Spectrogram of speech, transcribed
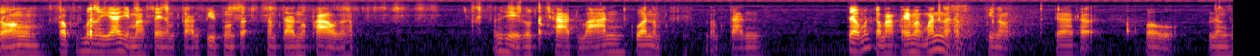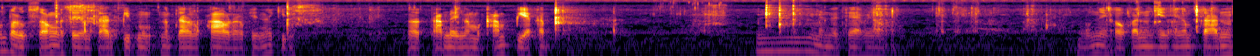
สองกับคุณภรรยาอย่ามักใส่น้ำตาลปิ๊บน้ำตาลมะพร้าวนะครับมันสิรสชาติหวานกว่าน้ำน้ำตาลแต่ว่ามันก็มักไปมักมันนะครับ พี่น้องก็ถ้าเบา เรื่องคุณปลาลูกซองก็ใส่น้ำตาลปี๊บน้ำตาลมะพร้าวนะครับเห็นน่ากินแล้วตามด้วยน้ำมะขามเปียกครับนี่มันจะแจ่พี่น้องหมุนให้เข้ากันเห็นเห็นน้ำตาลมะ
